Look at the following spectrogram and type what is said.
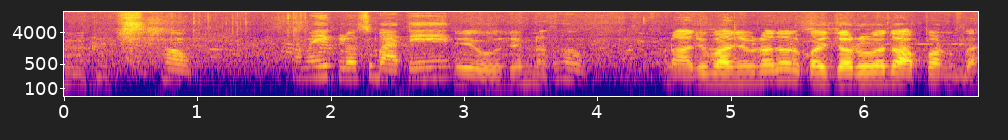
હમ. તમે એકલો શું બાતે એવું છે એમ ને? પણ આજુબાજુ તો કોઈ જરૂર હોય તો આપવાનું બા.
